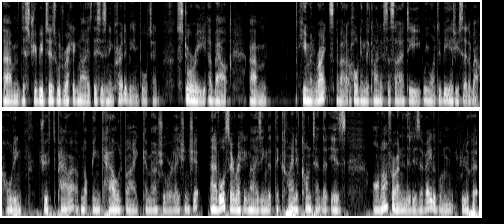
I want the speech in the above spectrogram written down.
um, distributors would recognize this is an incredibly important story about um, human rights, about upholding the kind of society we want to be, as you said, about holding truth to power, of not being cowed by commercial relationship, and of also recognizing that the kind of content that is on offer and that is available. Mean, if you look at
